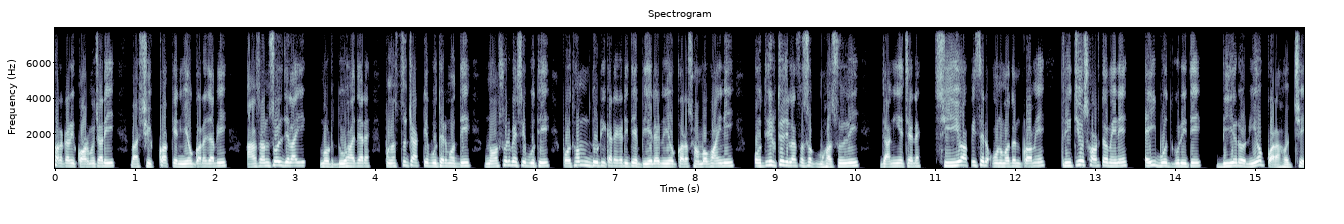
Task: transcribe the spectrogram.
সরকারি কর্মচারী বা শিক্ষককে নিয়োগ করা যাবে। আসানসোল জেলায় মোট দু হাজার পঁচাত্তর চারটি বুথের মধ্যে নশোর বেশি বুথে প্রথম দুটি ক্যাটাগরিতে বিএলএ নিয়োগ করা সম্ভব হয়নি, অতিরিক্ত জেলা শাসক মহাসুনী জানিয়েছেন, সিইও অফিসের অনুমোদন ক্রমে তৃতীয় শর্ত মেনে এই বুথগুলিতে বিএলও নিয়োগ করা হচ্ছে।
